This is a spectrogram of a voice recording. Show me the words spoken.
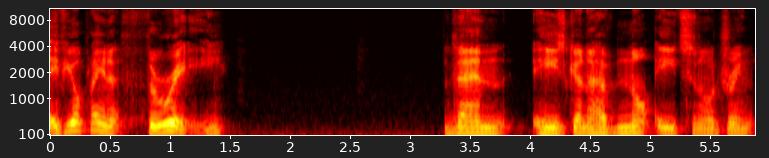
if you're playing at 3 then he's going to have not eaten or drink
